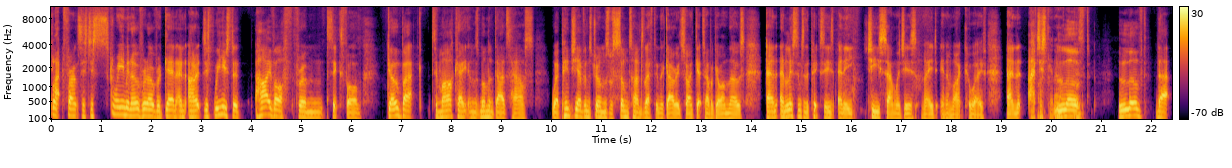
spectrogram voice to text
Black Francis just screaming over and over again. And I just we used to hive off from sixth form, go back to Mark Aiton's mum and dad's house. Where Pinchy Evans drums was sometimes left in the garage, so I'd get to have a go on those, and and listen to the Pixies and eat cheese sandwiches made in a microwave, and I just Fucking loved loved that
